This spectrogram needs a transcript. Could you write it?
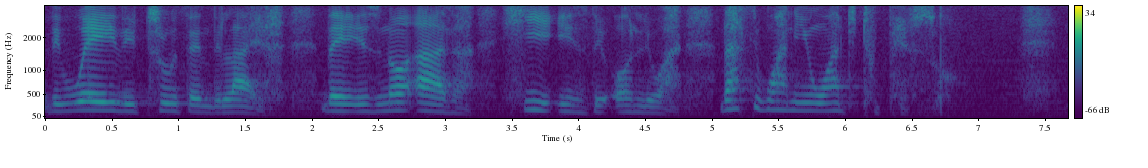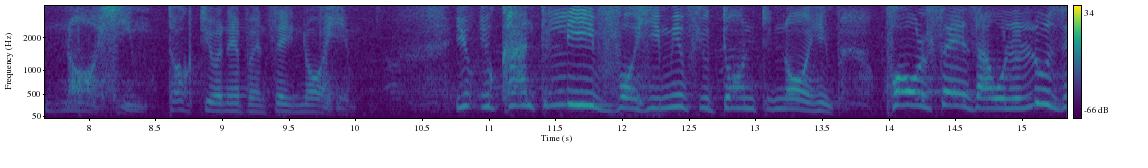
the way, the truth, and the life. There is no other. He is the only one. That's the one you want to pursue. Know Him. Talk to your neighbor and say, Know Him. You, you can't live for Him if you don't know Him. Paul says, I will lose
